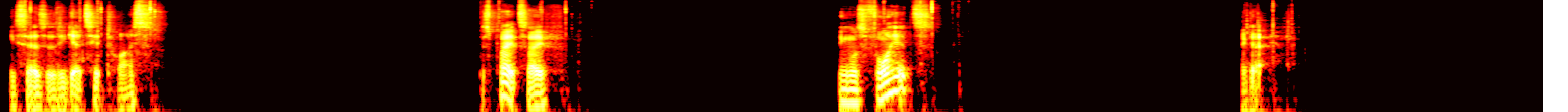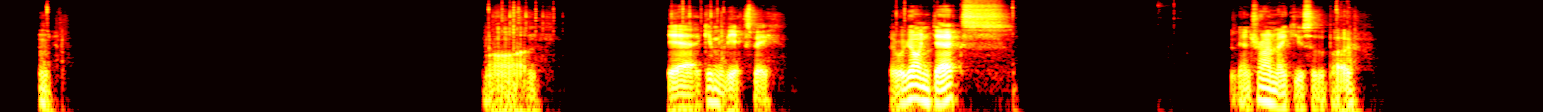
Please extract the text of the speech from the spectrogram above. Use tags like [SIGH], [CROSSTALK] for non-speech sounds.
He says as he gets hit twice. Just play it safe. I think it was four hits? Okay. Hmm. Come on. Yeah, give me the XP. So we're going Dex. We're going to try and make use of the bow.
